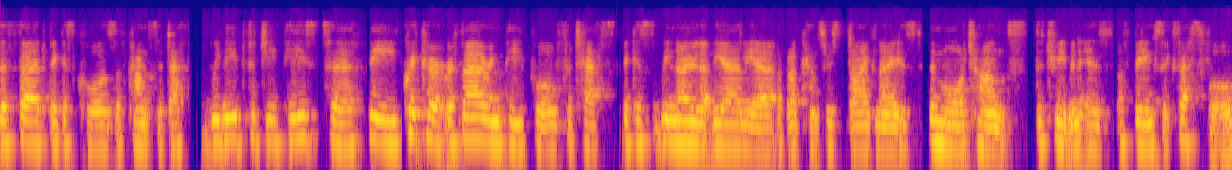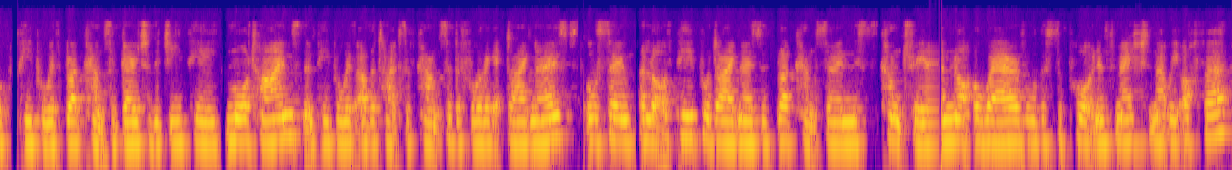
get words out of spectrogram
the third biggest cause of cancer death. We need for GPs to be quicker at referring people for tests because we know that the earlier a blood cancer is diagnosed, the more chance the treatment is of being successful. People with blood cancer go to the GP more times than people with other types of cancer before they get diagnosed. Also, a lot of people diagnosed with blood cancer in this country are not aware of all the support and information that we offer.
